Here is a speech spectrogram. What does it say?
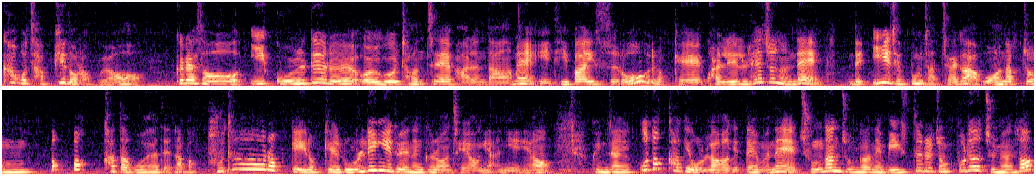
하고 잡히더라고요. 그래서 이 골드를 얼굴 전체에 바른 다음에 이 디바이스로 이렇게 관리를 해주는데 근데 이 제품 자체가 워낙 좀 뻑뻑 하다고 해야 되나? 막 부드럽게 이렇게 롤링이 되는 그런 제형이 아니에요. 굉장히 꾸덕하게 올라가기 때문에 중간중간에 미스트를 좀 뿌려주면서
